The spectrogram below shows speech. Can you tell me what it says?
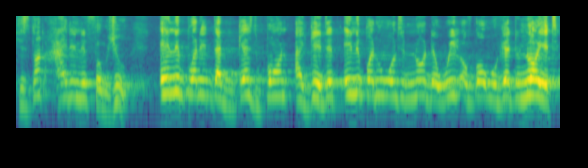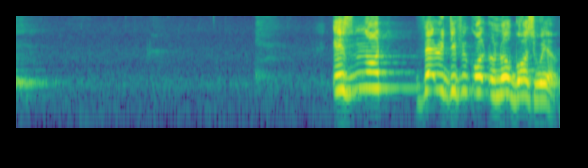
He's not hiding it from you. Anybody that gets born again, that anybody who wants to know the will of God will get to know it. It's not very difficult to know God's will.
